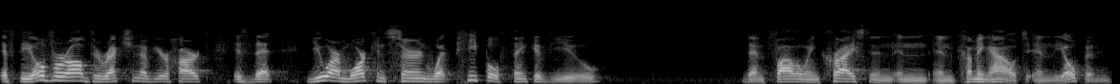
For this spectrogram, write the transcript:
If the overall direction of your heart is that you are more concerned what people think of you than following Christ and, and, and coming out in the open,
